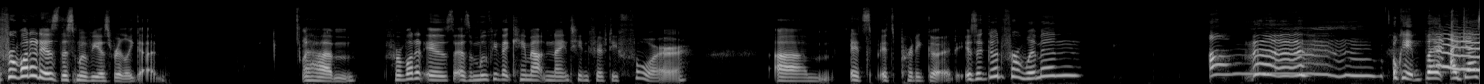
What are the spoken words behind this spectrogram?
for what it is this movie is really good um for what it is as a movie that came out in 1954 um it's it's pretty good is it good for women Um. Okay, but I guess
